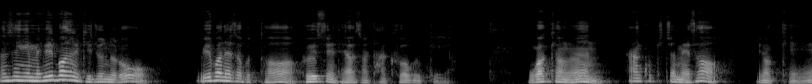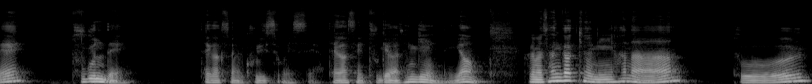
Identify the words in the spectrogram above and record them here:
선생님은 1번을 기준으로 1번에서부터 그을 수 있는 대각선을 다 그어볼게요. 오각형은 한 꼭지점에서 이렇게 두 군데 대각선을 그릴 수가 있어요. 대각선이 두 개가 생기는데요. 그러면 삼각형이 하나, 둘,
